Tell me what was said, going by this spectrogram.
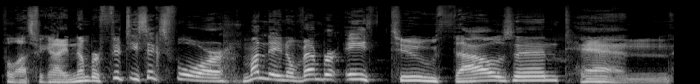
Philosophy Guy number 56 for Monday, November 8th, 2010.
